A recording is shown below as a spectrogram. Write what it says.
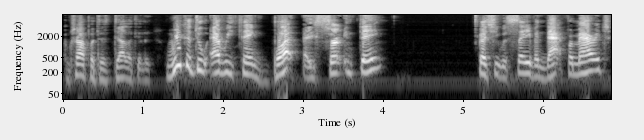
I'm trying to put this delicately. We could do everything but a certain thing because she was saving that for marriage,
